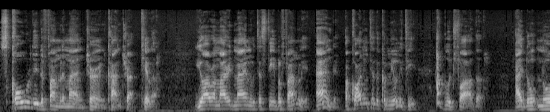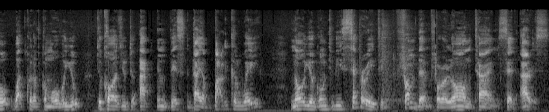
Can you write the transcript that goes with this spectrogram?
scolded the family man turned contract killer. You are a married man with a stable family and, according to the community, a good father. I don't know what could have come over you to cause you to act in this diabolical way. No, you're going to be separated from them for a long time, said Harris.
